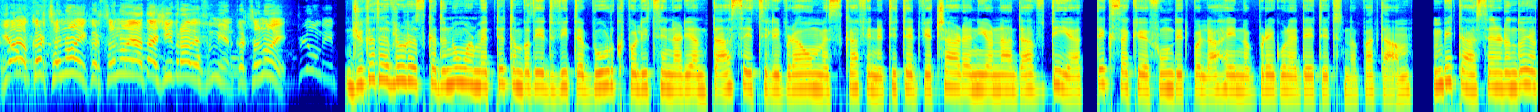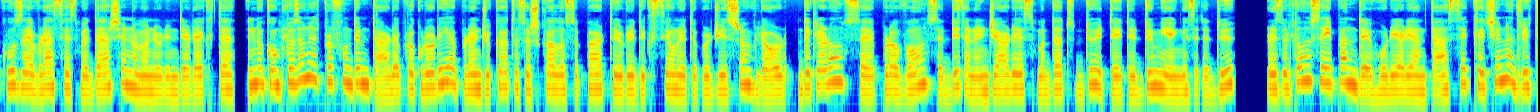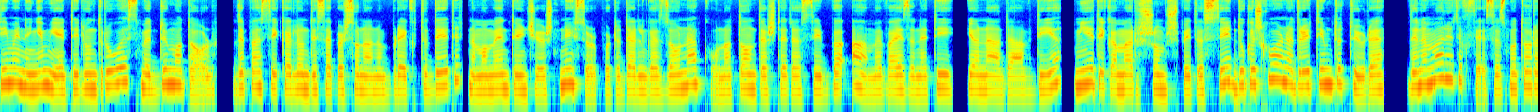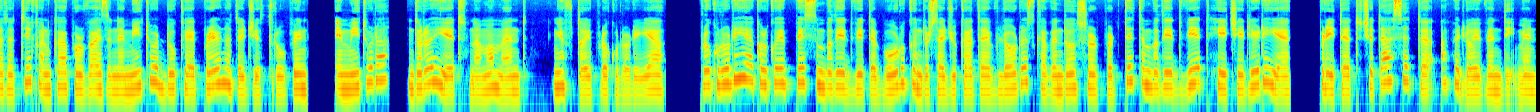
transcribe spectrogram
Jo, jo, kërcëno, kërcëno ata që i vrave fëmijën, kërcëno. Plumbi. Gjykata e Vlorës ka dënuar me tetëmbëdhjetë vite burg policin Arjan Tase, i cili vrau me skafin e tij shtatëvjeçaren Jonada Avdia, teksa kjo e fundit po lahej në bregun e detit në Potam. Mbi Tasen rëndoi akuza e vrasjes me dashje në mënyrë indirekte. Në konkluzionet përfundimtare, Prokuroria pranë Gjykatës së Shkallës së Parë të Juridiksionit të Përgjithshëm Vlorë, deklaron se provoi se ditën e ngjarjes më datë dy i tetit dy mijë e njëzet e dy, Rezulton se i pandehuri Arjan Tase ka qenë në drejtimin e një mjeti lundrues me dy motorë dhe pasi kalon disa persona në breg të detit në momentin që është nisur për të dalë nga zona ku notonte shtetasi BA me vajzën e tij Jonada Avdia, mjeti ka marrë shumë shpejtësi duke shkuar në drejtim të tyre dhe në marrje të kthesës motorët e tij kanë kapur vajzën e mitur duke e prerë në të gjithë trupin. E mitura ndërroi jetë në moment, njoftoi prokuroria. Prokuroria kërkoi pesëmbëdhjetë vite burg, ndërsa Gjykata e Vlorës ka vendosur për tetëmbëdhjetë vjet heqje lirie, pritet që Tase të apelojë vendimin.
